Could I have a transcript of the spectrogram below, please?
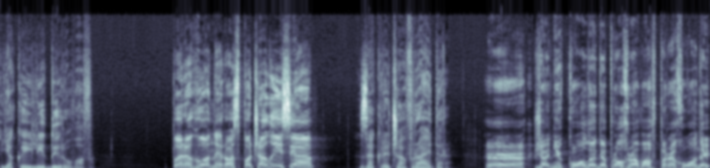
який лідирував. Перегони розпочалися. Закричав райдер. Е, я ніколи не програвав перегони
